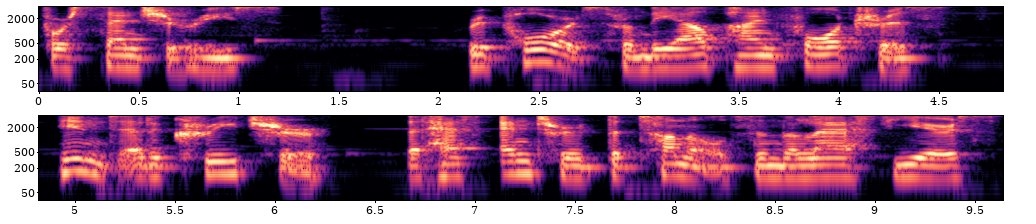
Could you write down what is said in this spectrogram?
for centuries. Reports from the Alpine fortress hint at a creature that has entered the tunnels in the last years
